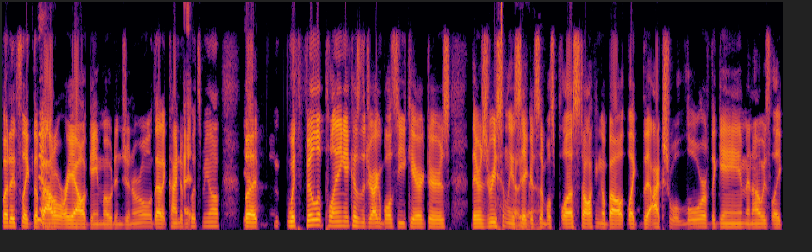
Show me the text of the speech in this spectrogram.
but it's like the Yeah. battle royale game mode in general that it kind of eh, puts me off. Yeah. But with Phillip playing it because of the Dragon Ball Z characters, there's recently a Hell Sacred yeah. Symbols Plus talking about like the actual lore of the game, and I was like,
